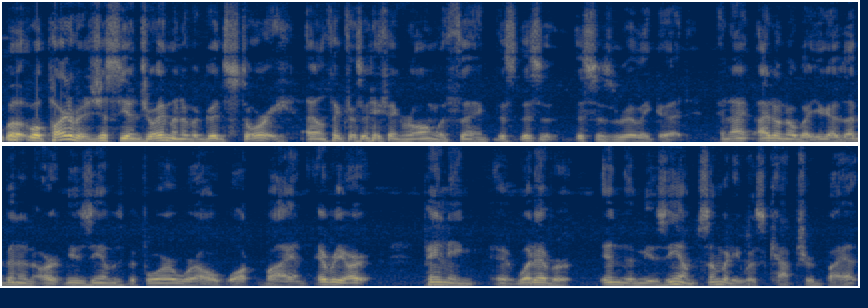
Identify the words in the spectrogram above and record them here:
Well, well, part of it is just the enjoyment of a good story. I don't think there's anything wrong with saying this. This is this is really good. And I, I don't know about you guys. I've been in art museums before where I'll walk by and every art painting, eh, whatever, in the museum, somebody was captured by it.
